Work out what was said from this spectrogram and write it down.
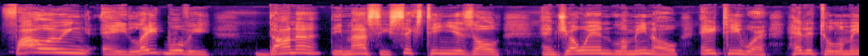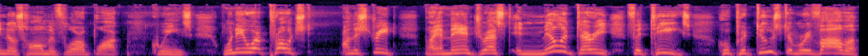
Following a late movie, Donna DeMasi, 16 years old, and Joanne Lomino, 18, were headed to Lomino's home in Floral Park, Queens. When they were approached on the street by a man dressed in military fatigues who produced a revolver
